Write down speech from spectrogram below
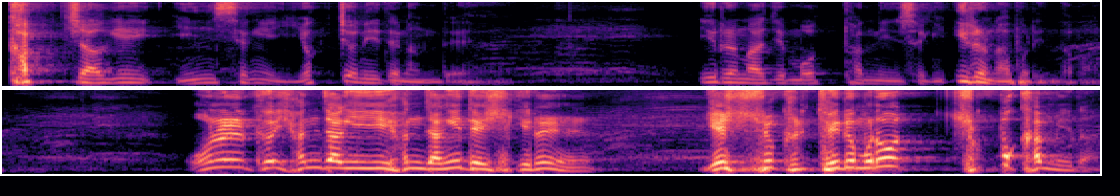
갑자기 인생이 역전이 되는데 일어나지 못한 인생이 일어나 말이에요. 오늘 그 현장이 이 현장이 되시기를 예수 그리스도 이름으로 축복합니다.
